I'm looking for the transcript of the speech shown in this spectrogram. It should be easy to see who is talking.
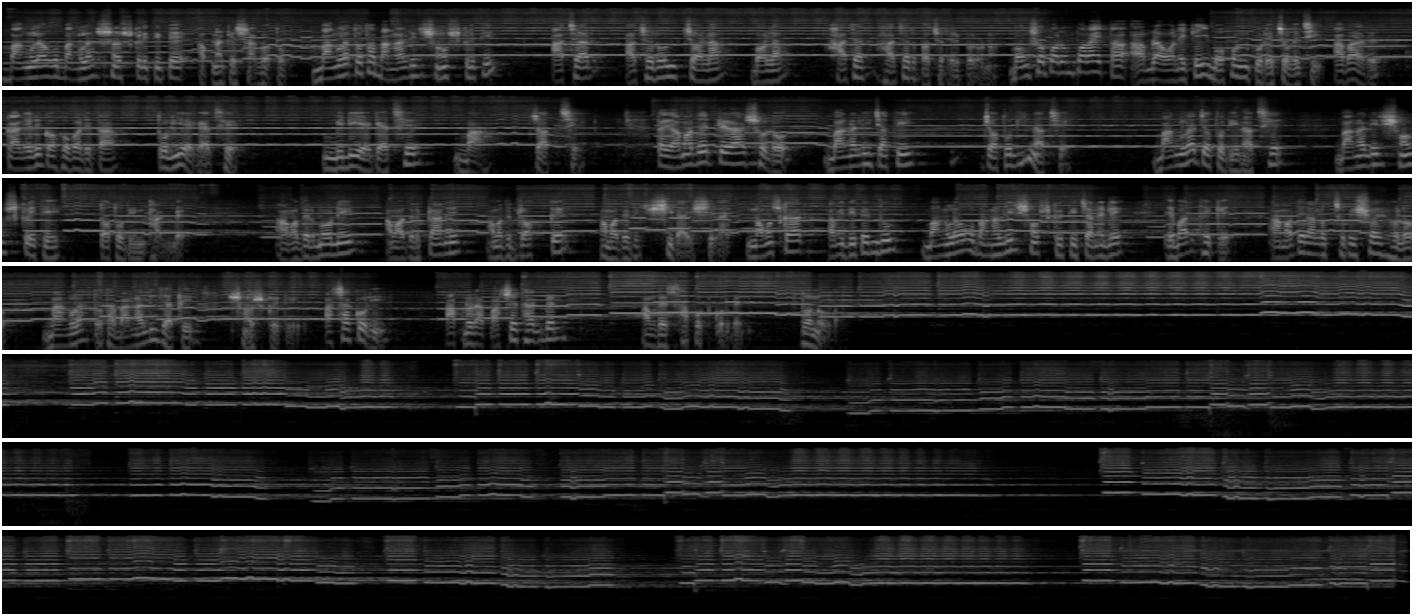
Speaker 1: বাংলা ও বাংলার সংস্কৃতিতে আপনাকে স্বাগত। বাংলা তথা বাঙালির সংস্কৃতি, আচার, আচরণ, চলা, বলা হাজার হাজার বছরের পুরনো। বংশ পরম্পরায় তা আমরা অনেকেই বহন করে চলেছি। আবার কালের গহ্বরে তা তলিয়ে গেছে মিলিয়ে গেছে বা যাচ্ছে। তাই আমাদের প্রয়াস হলো, বাঙালি জাতি যতদিন আছে, বাংলা যতদিন আছে, বাঙালির সংস্কৃতি ততদিন থাকবে। আমাদের মনে, আমাদের প্রাণে, আমাদের রক্তে, আমাদের শিরায় শিরায়। নমস্কার, আমি দীপেন্দু, বাংলা ও বাঙালির সংস্কৃতি চ্যানেলে। এবার থেকে আমাদের আলোচ্য বিষয় হল বাংলা তথা বাঙালি জাতির সংস্কৃতি। আশা করি আপনারা পাশে থাকবেন, আমাদের সাপোর্ট করবেন। ধন্যবাদ।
